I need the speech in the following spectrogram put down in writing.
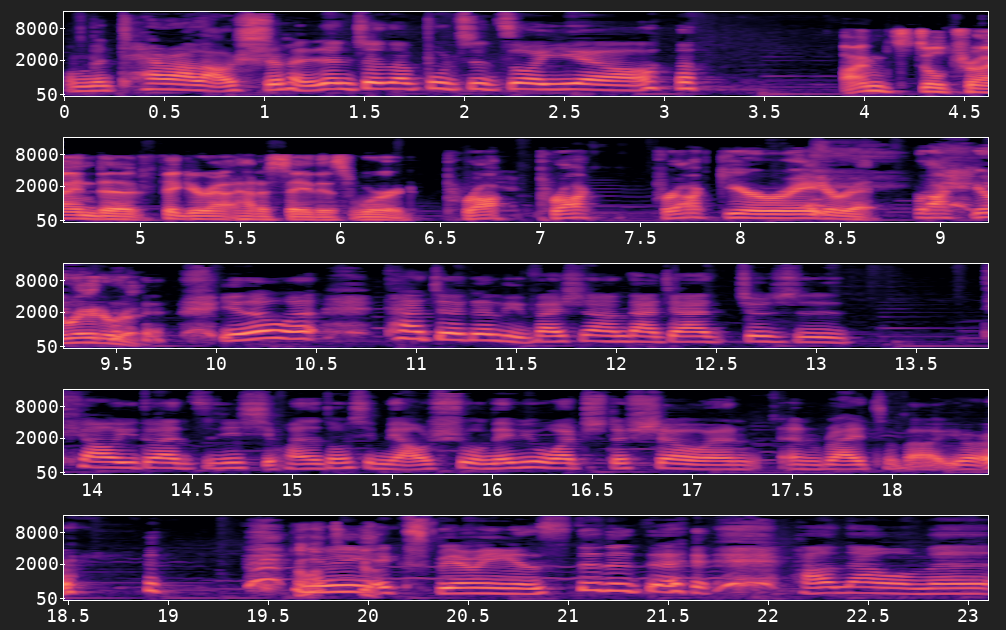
我们 Tara 老师很认真的布置作业哦。I'm still trying to figure out how to say this word. Proc proc procuratorate procuratorate. you know what？他这个礼拜是让大家就是。挑一段自己喜欢的东西描述，maybe watch the show and and write about your viewing experience。对对对，好，那我们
